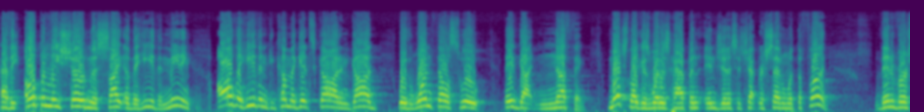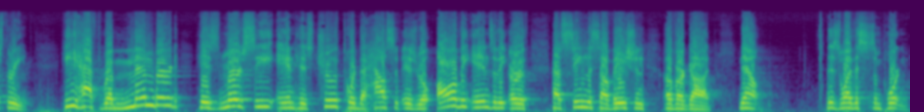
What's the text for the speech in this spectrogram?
hath he openly showed in the sight of the heathen. Meaning, all the heathen can come against God, and God, with one fell swoop, they've got nothing. Much like is what has happened in Genesis chapter 7 with the flood. Then, verse 3 He hath remembered his mercy and his truth toward the house of Israel. All the ends of the earth have seen the salvation of our God. Now, this is why this is important.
